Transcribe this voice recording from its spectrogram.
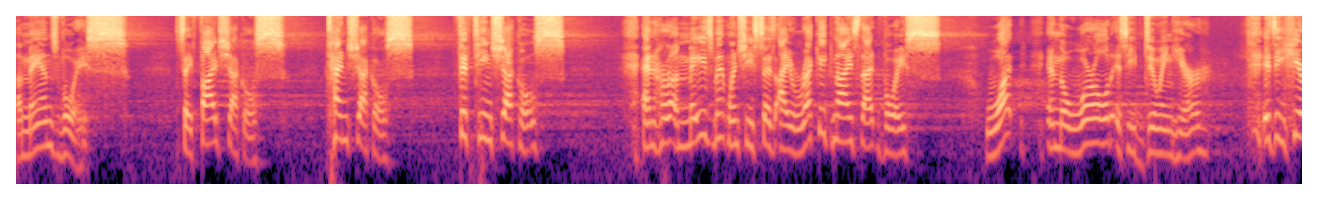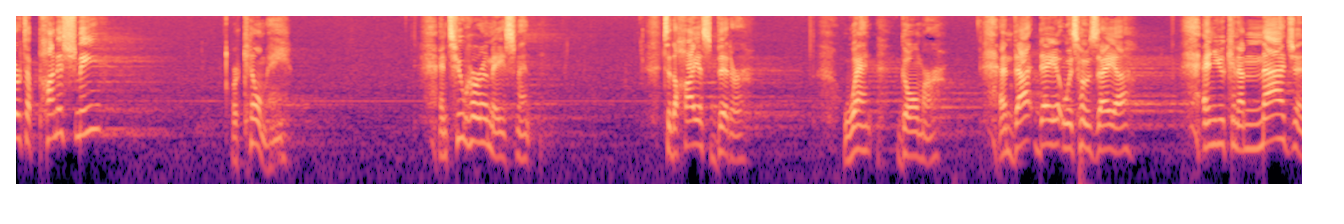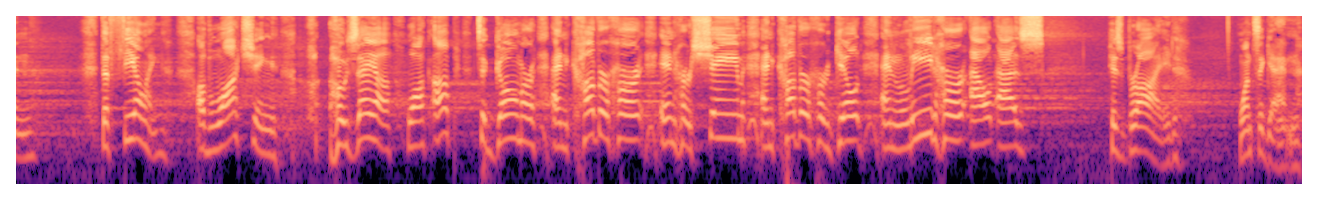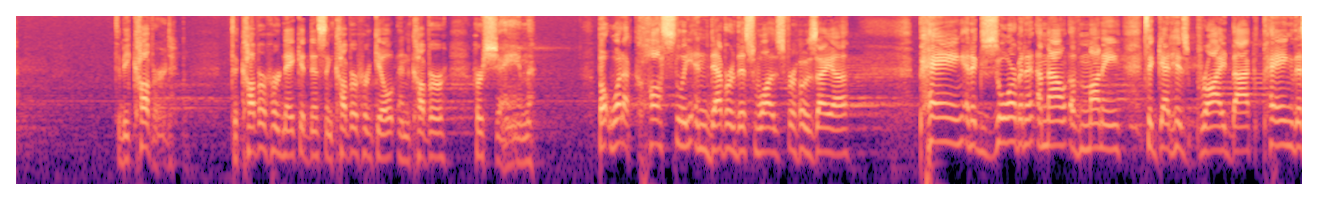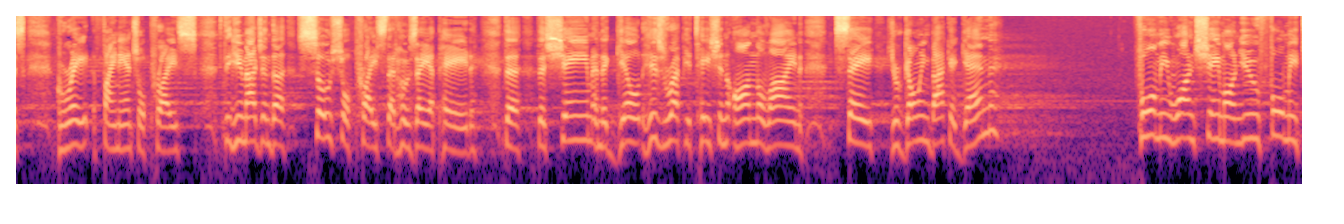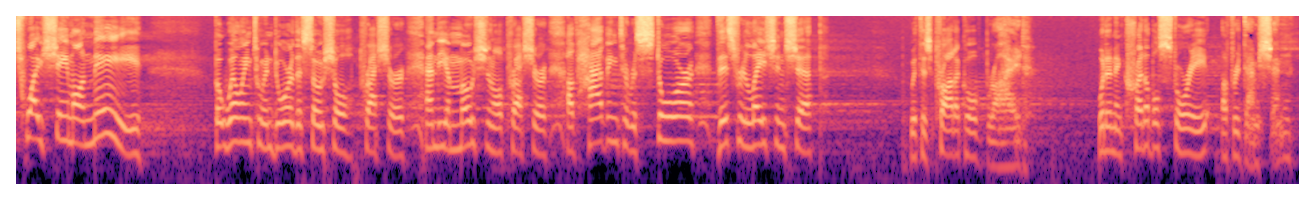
a man's voice? say five shekels, 10 shekels, 15 shekels. And her amazement when she says, I recognize that voice. What in the world is he doing here? Is he here to punish me or kill me? And to her amazement, to the highest bidder went Gomer. And that day it was Hosea and you can imagine the feeling of watching Hosea walk up to Gomer and cover her in her shame and cover her guilt and lead her out as his bride once again to be covered, to cover her nakedness and cover her guilt and cover her shame. But what a costly endeavor this was for Hosea paying an exorbitant amount of money to get his bride back, paying this great financial price. Can you imagine the social price that Hosea paid, the, the shame and the guilt, his reputation on the line? Say, You're going back again? Fool me once, shame on you. Fool me twice, shame on me but willing to endure the social pressure and the emotional pressure of having to restore this relationship with his prodigal bride. What an incredible story of redemption.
